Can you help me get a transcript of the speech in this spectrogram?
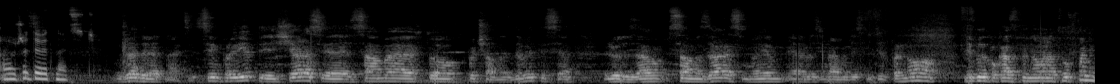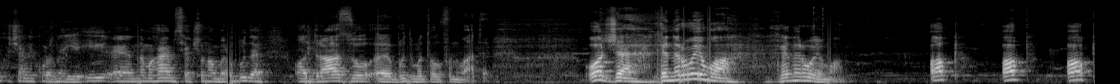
А вже 19. Вже 19. Всім привіт. І ще раз, е, саме хто почав нас дивитися, люди, саме зараз ми е, розіграємо 10 літрів пального. Не буду показувати номер телефонів, хоча не кожна є. І е, намагаємося, якщо номер буде, одразу е, будемо телефонувати. Отже, генеруємо, генеруємо. Оп, оп, оп.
